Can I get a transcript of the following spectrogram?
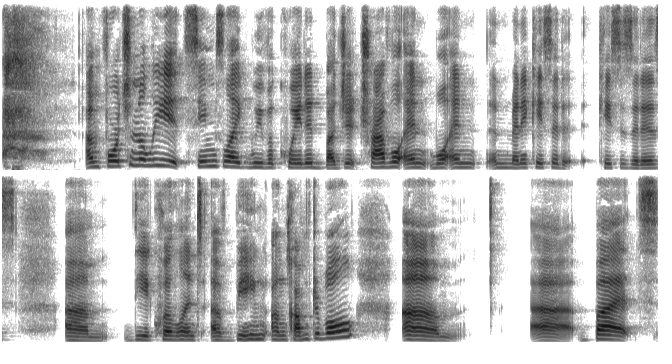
unfortunately, it seems like we've equated budget travel and, well, and in many cases, cases it is um, the equivalent of being uncomfortable. Um, uh, but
